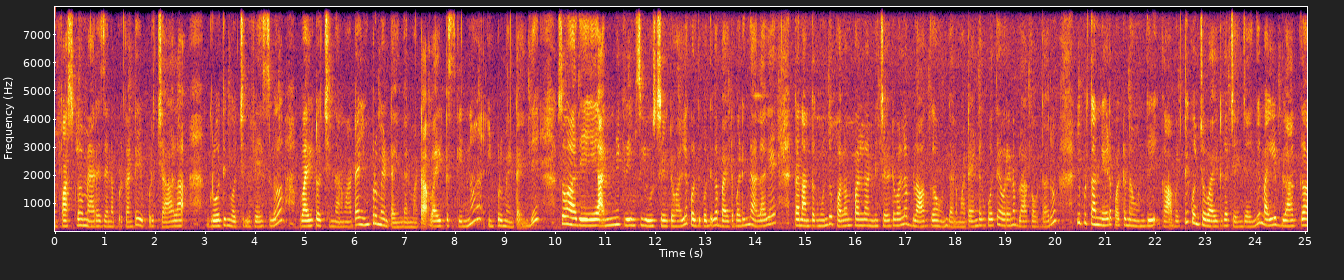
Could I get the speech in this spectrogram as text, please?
ఫస్ట్లో మ్యారేజ్ అయినప్పుడు కంటే ఇప్పుడు చాలా గ్రోతింగ్ వచ్చింది ఫేస్లో. వైట్ వచ్చిందనమాట. ఇంప్రూవ్మెంట్ అయిందనమాట. వైట్ స్కిన్ ఇంప్రూవ్మెంట్ అయింది. సో అది అన్ని క్రీమ్స్ యూజ్ చేయటం వల్ల కొద్ది కొద్దిగా బయటపడింది. అలాగే తను అంతకుముందు పొలం పనులు అన్ని చేయటం వల్ల బ్లాక్గా ఉందన్నమాట. ఎండకపోతే ఎవరైనా బ్లాక్ అవుతారు. ఇప్పుడు తను నీడ పట్టున ఉంది కాబట్టి కొంచెం వైట్గా చేంజ్ అయింది. మళ్ళీ బ్లాక్గా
